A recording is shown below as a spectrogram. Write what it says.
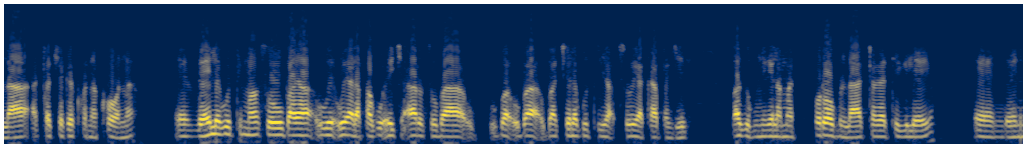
la acatsheke khona khona e, vele ukuthi ma uya lapha ku-HR soba uba ubatshela ukuthi souyakhapha nje bazokunikela amaforomu la aqakathekileyo and then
